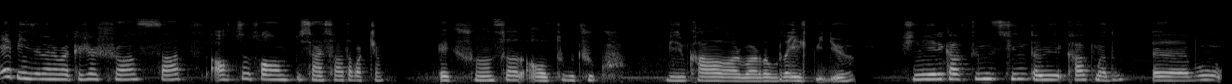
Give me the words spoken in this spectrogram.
Hepinize merhaba arkadaşlar. Şu an saat 6 falan. Bir saniye saate bakacağım. Evet şu an saat 6.30. Bizim kanal var bu arada burada ilk video. Şimdi yeni kalktığımız için tabii kalkmadım. Ee, bu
